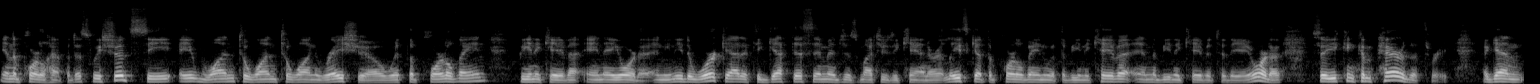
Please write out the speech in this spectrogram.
in the portal hepatis, we should see a 1 to 1 to 1 ratio with the portal vein, vena cava, and aorta. And you need to work at it to get this image as much as you can, or at least get the portal vein with the vena cava and the vena cava to the aorta, so you can compare the three. Again,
